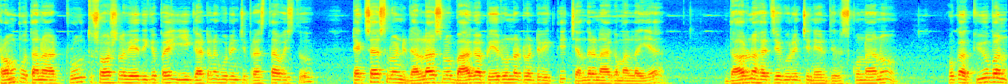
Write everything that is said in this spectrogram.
ట్రంప్ తన ట్రూత్ సోషల్ వేదికపై ఈ ఘటన గురించి ప్రస్తావిస్తూ టెక్సాస్లోని డల్లాస్లో బాగా పేరున్నటువంటి వ్యక్తి చంద్రనాగమల్లయ్య దారుణ హత్య గురించి నేను తెలుసుకున్నాను. ఒక క్యూబన్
